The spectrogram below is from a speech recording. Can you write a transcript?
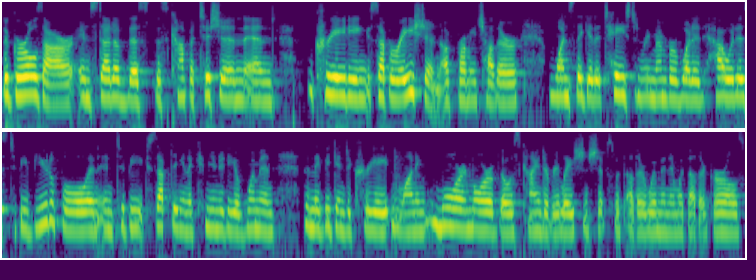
the girls are instead of this this competition and creating separation of, from each other once they get a taste and remember what it, how it is to be beautiful and, and to be accepting in a community of women, then they begin to create and wanting more and more of those kind of relationships with other women and with other girls,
